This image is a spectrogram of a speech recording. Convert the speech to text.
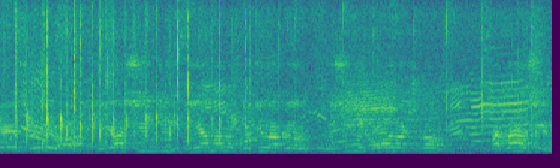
えーそれでは東に宮山の小島君、西に大垣の高橋君。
